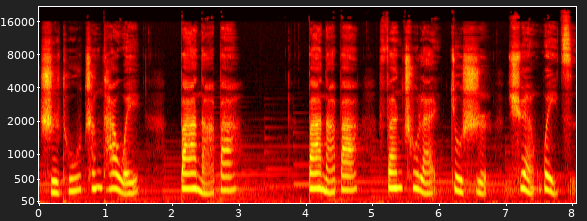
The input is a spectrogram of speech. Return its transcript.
使徒称他为巴拿巴。巴拿巴翻出来就是劝慰子。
